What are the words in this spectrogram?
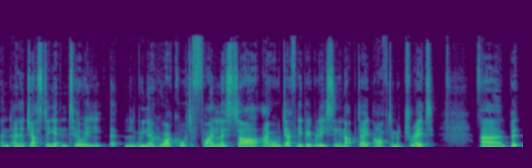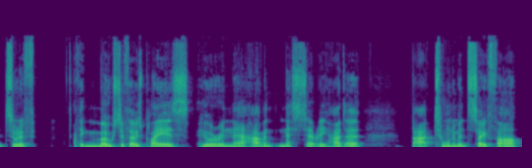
and, and adjusting it until we uh, we know who our quarter finalists are. I will definitely be releasing an update after Madrid, uh, but sort of I think most of those players who are in there haven't necessarily had a bad tournament so far.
